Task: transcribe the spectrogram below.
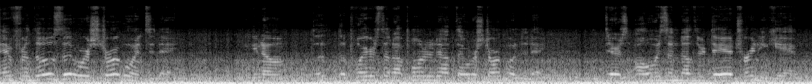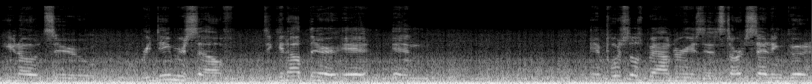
and for those that were struggling today, you know, the, the players that I pointed out that were struggling today, there's always another day of training camp, you know, to redeem yourself, to get out there and, and and push those boundaries and start setting good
